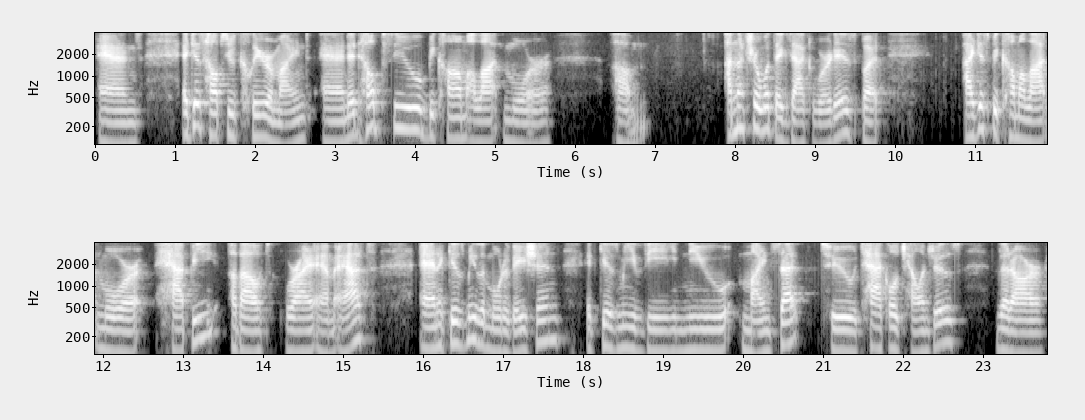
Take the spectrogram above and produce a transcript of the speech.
And it just helps you clear your mind and it helps you become a lot more um, I'm not sure what the exact word is, but I just become a lot more happy about where I am at. And it gives me the motivation, it gives me the new mindset to tackle challenges that are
